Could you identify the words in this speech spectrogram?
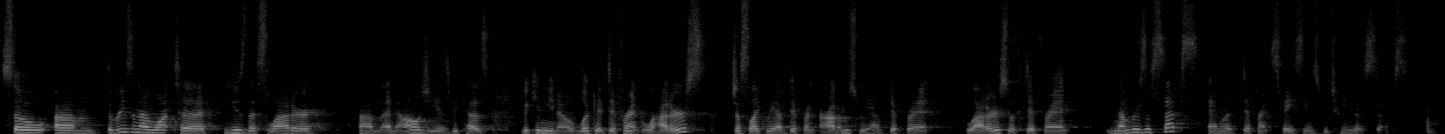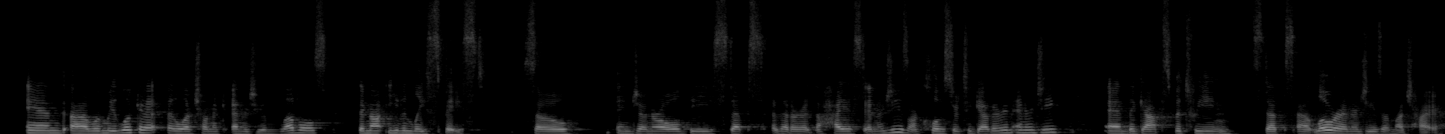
So um, the reason I want to use this ladder um, analogy is because we can, you know, look at different ladders just like we have different atoms, we have different ladders with different numbers of steps and with different spacings between those steps. And uh, when we look at electronic energy levels, they're not evenly spaced. So in general, the steps that are at the highest energies are closer together in energy and the gaps between steps at lower energies are much higher.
